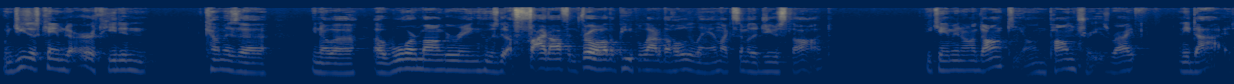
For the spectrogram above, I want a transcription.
When Jesus came to earth, he didn't come as a you know a, a warmongering who was going to fight off and throw all the people out of the Holy Land like some of the Jews thought. He came in on a donkey, on palm trees, right? And he died.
